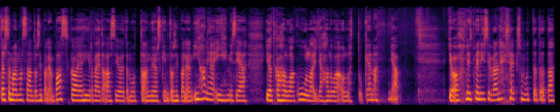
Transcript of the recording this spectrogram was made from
Tässä maailmassa on tosi paljon paskaa ja hirveitä asioita, mutta on myöskin tosi paljon ihania ihmisiä, jotka haluaa kuulla ja haluaa olla tukena. Ja joo, nyt meni syvälliseksi, mutta tota,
